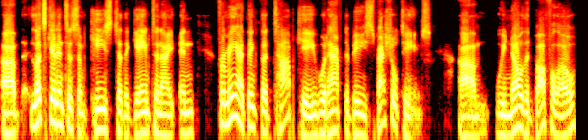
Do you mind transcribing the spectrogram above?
uh, let's get into some keys to the game tonight. And for me, I think the top key would have to be special teams. Um, we know that Buffalo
